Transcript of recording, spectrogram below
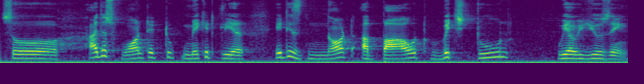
So I just wanted to make it clear it is not about which tool we are using.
